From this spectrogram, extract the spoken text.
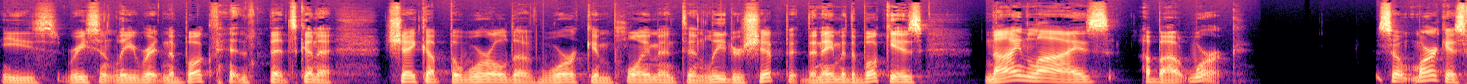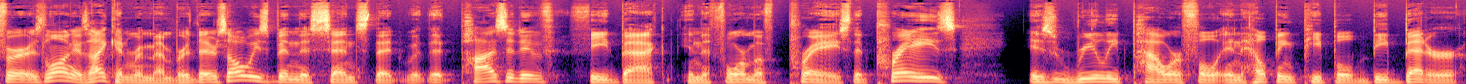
He's recently written a book that's going to shake up the world of work, employment, and leadership. The name of the book is Nine Lies About Work. So, Marcus, for as long as I can remember, there's always been this sense that, that positive feedback in the form of praise, that praise is really powerful in helping people be better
